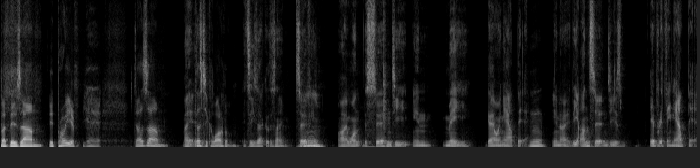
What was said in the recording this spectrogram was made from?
But there's um, it probably if yeah, it does um, Mate, it does take a lot of them. it's exactly the same. Surfing. Mm. I want the certainty in me going out there. You know, the uncertainty is everything out there.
